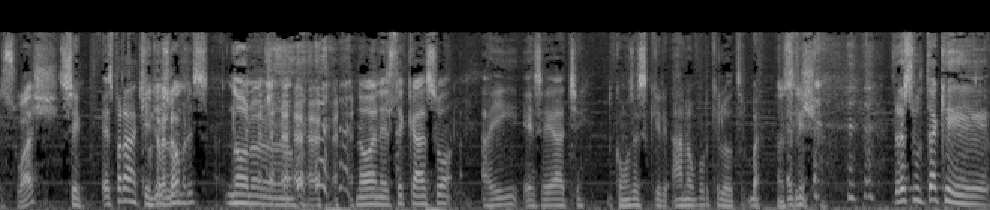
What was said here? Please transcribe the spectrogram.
¿Swash? Sí, es para aquellos reloj? hombres. No, no, no, no. No, en este caso hay SH. ¿Cómo se escribe? Ah, no, porque el otro. Bueno, en Así. fin. Resulta que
